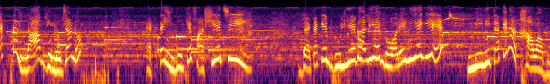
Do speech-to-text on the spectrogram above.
একটা লাভ হলো, জানো? একটা ইঁদুরকে ফাঁসিয়েছি। ব্যাটাকে ভুলিয়ে ভালিয়ে ঘরে নিয়ে গিয়ে মিনিটাকে না খাওয়াবো।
